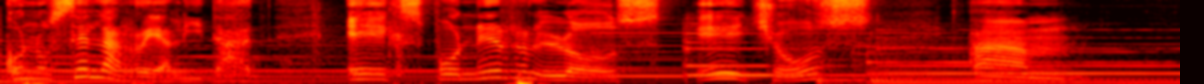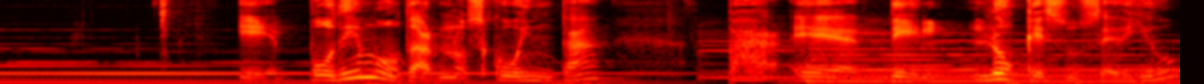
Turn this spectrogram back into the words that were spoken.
Conocer la realidad, exponer los hechos eh, podemos darnos cuenta eh, de lo que sucedió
